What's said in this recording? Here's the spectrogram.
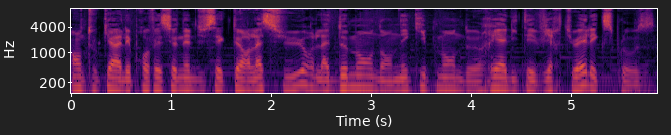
En tout cas, les professionnels du secteur l'assurent, la demande en équipement de réalité virtuelle explose.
